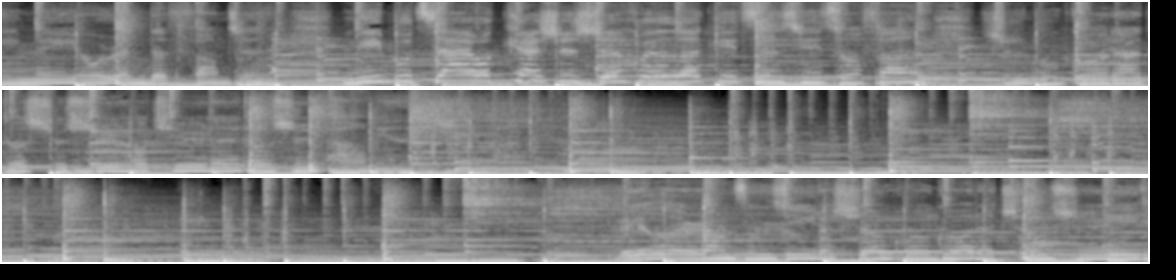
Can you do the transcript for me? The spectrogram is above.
里没有人的房间。你不在我开始学会了给自己做饭，只不过大多数时候吃的都是泡面。为了让自己的生活过得充实一点，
